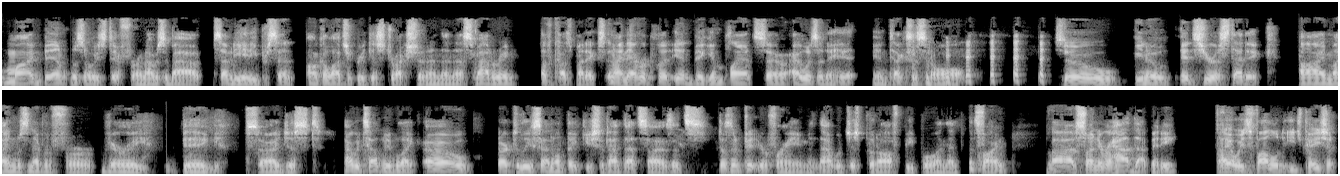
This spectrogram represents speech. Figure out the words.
My bent was always different. I was about 70, 80% oncologic reconstruction and then a smattering of cosmetics. And I never put in big implants. So I wasn't a hit in Texas at all. so, you know, it's your aesthetic eye. Mine was never for very big. So I just, I would tell people like, oh, Dr. Lisa, I don't think you should have that size. It doesn't fit your frame. And that would just put off people. And then that's fine. Uh, so I never had that many. I always followed each patient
